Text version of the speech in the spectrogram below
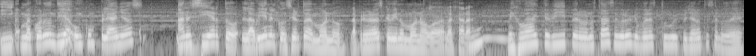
Y me acuerdo un día, un cumpleaños. Ah, no es cierto. La vi en el concierto de Mono. La primera vez que vino Mono a Guadalajara. Uh, Me dijo, ay, te vi, pero no estaba seguro de que fueras tú y pues ya no te saludé.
